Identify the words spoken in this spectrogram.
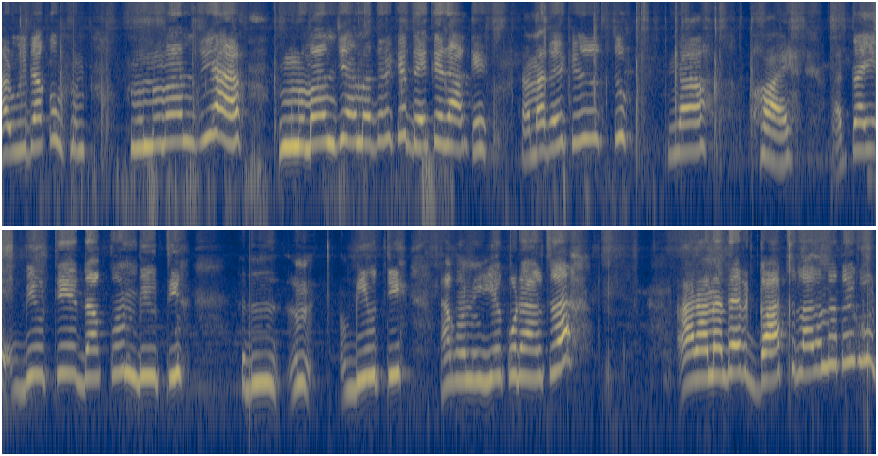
আর ওই দেখো হনু- হনুমানজি হনুমানজি আমাদেরকে দেখে রাখে। আমাদেরকে একটু না হয়। আর তাই বিউটি দেখুন বিউটি বিউটি এখন ইয়ে করে আছে। আর আমাদের গাছ লাগানো দেখুন।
